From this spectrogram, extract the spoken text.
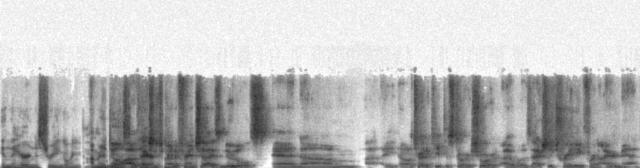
in the hair industry and going i'm going to do no this i was hair? actually trying to franchise noodles and um, I, will try to keep the story short i was actually training for an ironman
